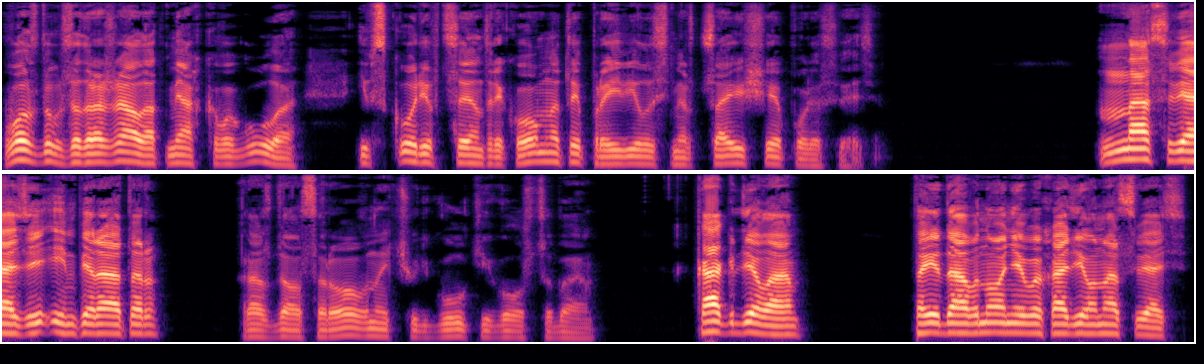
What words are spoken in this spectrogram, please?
воздух задрожал от мягкого гула, и вскоре в центре комнаты проявилось мерцающее поле связи. «На связи, император!» — раздался ровный, чуть гулкий голос ЦБА. «Как дела? Ты давно не выходил на связь?»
